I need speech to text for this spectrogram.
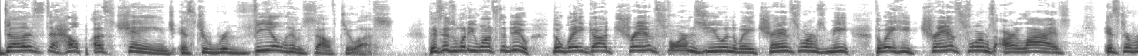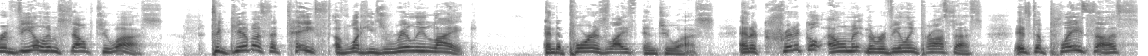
does to help us change is to reveal himself to us. This is what he wants to do. The way God transforms you and the way he transforms me, the way he transforms our lives is to reveal himself to us, to give us a taste of what he's really like and to pour his life into us. And a critical element in the revealing process is to place us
